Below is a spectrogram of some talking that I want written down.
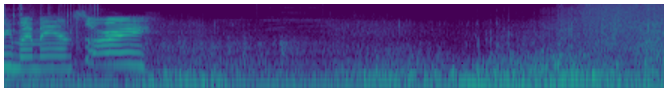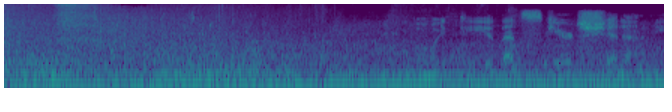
Sorry, my man. Sorry. No idea. That scared shit out of me.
